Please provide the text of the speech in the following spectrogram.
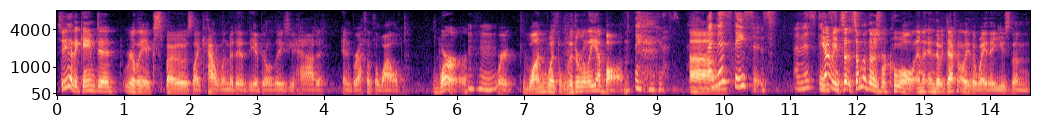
So yeah, the game did really expose like how limited the abilities you had in Breath of the Wild were. Mm-hmm. Where one was literally a bomb. yes. I miss stasis. I miss stasis. Um, Yeah, I mean, so some of those were cool, and, and definitely the way they used them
